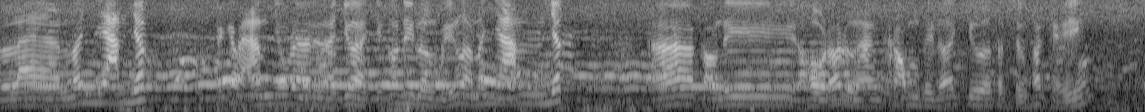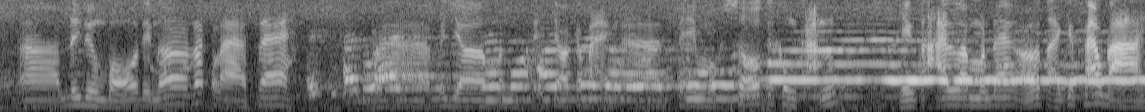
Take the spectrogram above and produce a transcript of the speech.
là nó nhanh nhất. Các bạn vô đây là chưa? Chỉ có đi đường biển là nó nhanh nhất. À, còn đi hồi đó đường hàng không thì nó chưa thực sự phát triển. À, đi đường bộ thì nó rất là xa. Và bây giờ mình sẽ cho các bạn à, xem một số cái khung cảnh. Hiện tại là mình đang ở tại cái pháo đài.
